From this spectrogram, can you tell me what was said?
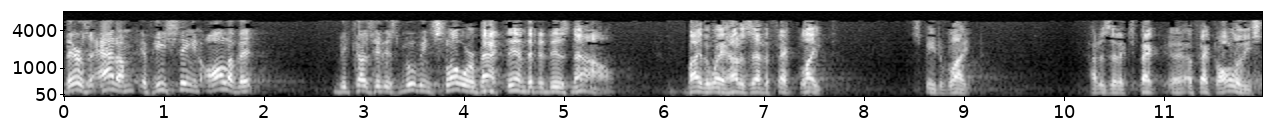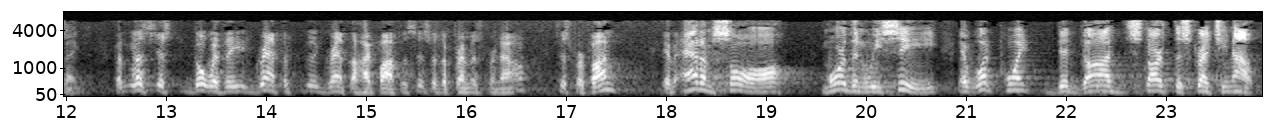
there's Adam, if he's seeing all of it, because it is moving slower back then than it is now. By the way, how does that affect light? Speed of light. How does that expect, uh, affect all of these things? But let's just go with the, grant the, grant the hypothesis or the premise for now, just for fun. If Adam saw more than we see, at what point did God start the stretching out?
